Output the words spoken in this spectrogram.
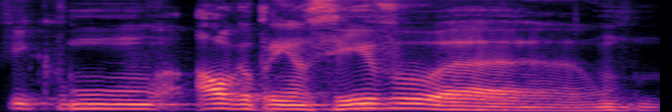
fico um, algo apreensivo. Uh, um,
